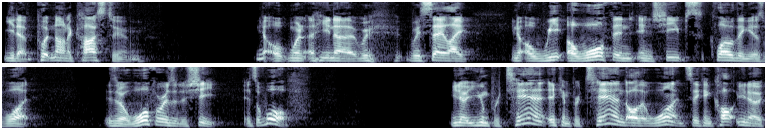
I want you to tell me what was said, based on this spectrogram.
you know, putting on a costume. You know, when, you know, we, we say like, you know, a, we, a wolf in, in sheep's clothing is what? Is it a wolf or is it a sheep? It's a wolf. You know, you can pretend, it can pretend all at once. It can call, you know,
